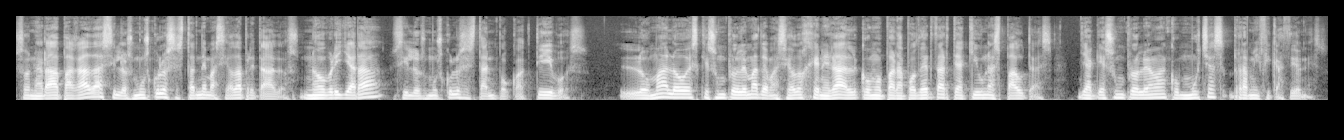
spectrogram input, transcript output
Sonará apagada si los músculos están demasiado apretados. No brillará si los músculos están poco activos. Lo malo es que es un problema demasiado general como para poder darte aquí unas pautas, ya que es un problema con muchas ramificaciones.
